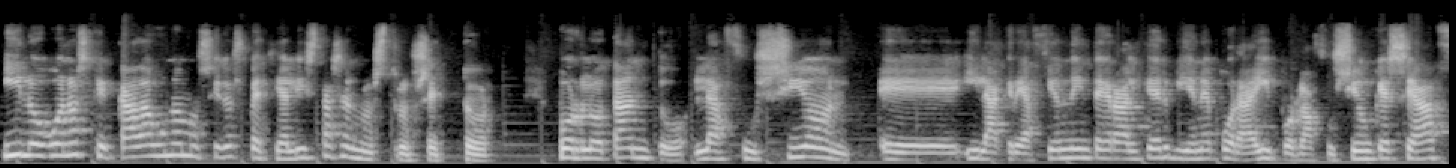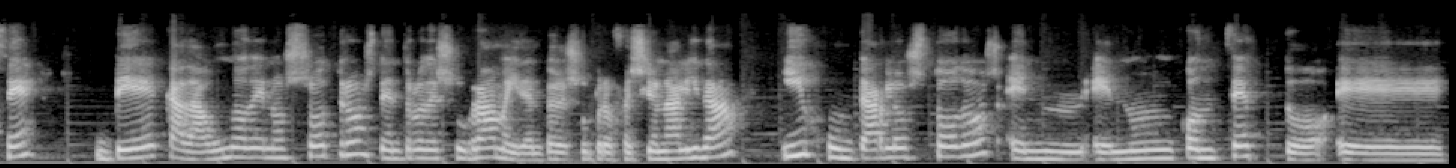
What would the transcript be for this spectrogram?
y lo bueno es que cada uno hemos sido especialistas en nuestro sector. Por lo tanto, la fusión eh, y la creación de Integral Care viene por ahí, por la fusión que se hace de cada uno de nosotros dentro de su rama y dentro de su profesionalidad y juntarlos todos en, un concepto, eh,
